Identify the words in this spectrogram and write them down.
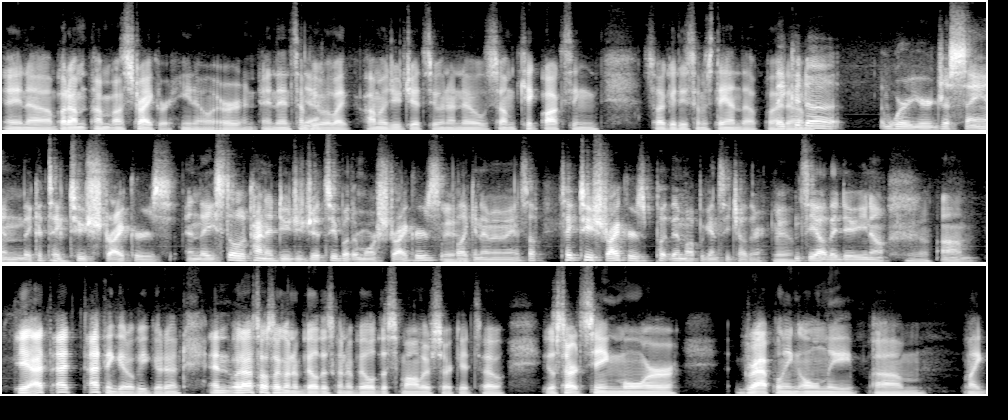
and uh, but I'm I'm a striker, you know, or and then some Yeah. people are like I'm a jujitsu and I know some kickboxing, so I could do some stand up. But they could um, uh where you're just saying they could take two strikers and they still kind of do jujitsu, but they're more strikers Yeah. like in MMA and stuff. Take two strikers, put them up against each other yeah, and see how they do. You know, yeah, um, yeah. I I I think it'll be good. And and what that's also going to build is going to build the smaller circuit. So you'll start seeing more grappling only um like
